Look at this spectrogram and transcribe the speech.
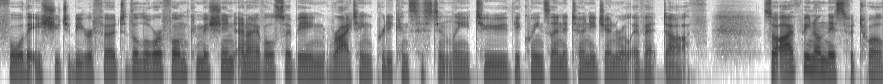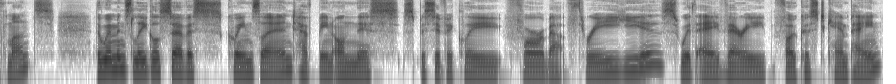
for the issue to be referred to the Law Reform Commission, and I have also been writing pretty consistently to the Queensland Attorney General Yvette D'Ath. So I've been on this for 12 months. The Women's Legal Service Queensland have been on this specifically for about three years with a very focused campaign.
